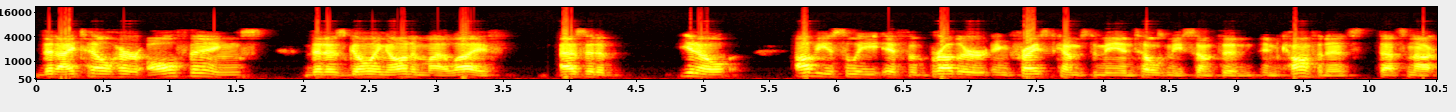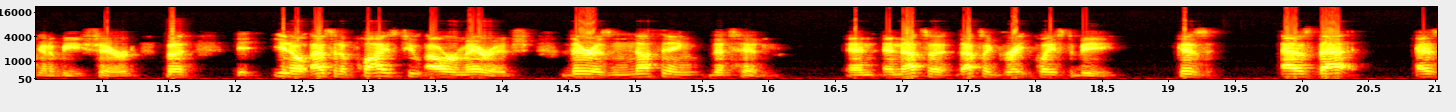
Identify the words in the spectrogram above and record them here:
that I tell her all things that is going on in my life as it, you know, obviously if a brother in Christ comes to me and tells me something in confidence, that's not going to be shared. But, you know, as it applies to our marriage, there is nothing that's hidden. And, and that's a, that's a great place to be. Because as that, as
